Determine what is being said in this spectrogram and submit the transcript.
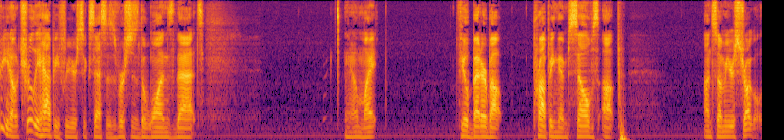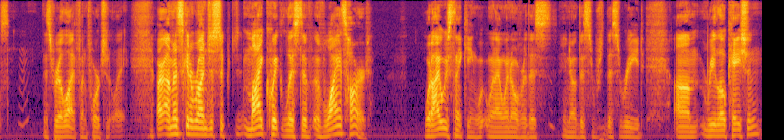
you know truly happy for your successes versus the ones that you know might feel better about propping themselves up on some of your struggles. It's real life, unfortunately. All right, I'm just going to run just a, my quick list of, of why it's hard. What I was thinking when I went over this, you know, this this read, um, relocation.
